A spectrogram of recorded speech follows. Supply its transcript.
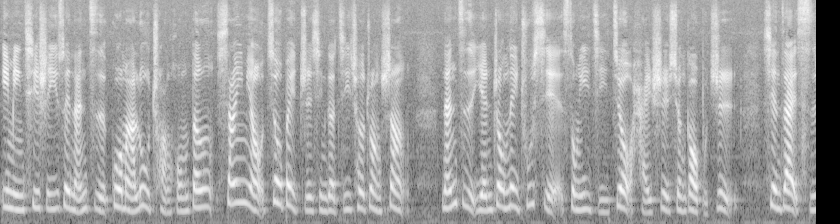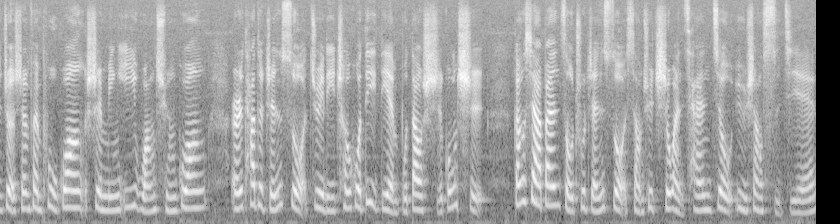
一名七十一岁男子过马路闯红灯，下一秒就被直行的机车撞上，男子严重内出血，送医急救还是宣告不治。现在死者身份曝光是名医王群光，而他的诊所距离车祸地点不到十公尺。刚下班走出诊所，想去吃晚餐，就遇上死劫。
